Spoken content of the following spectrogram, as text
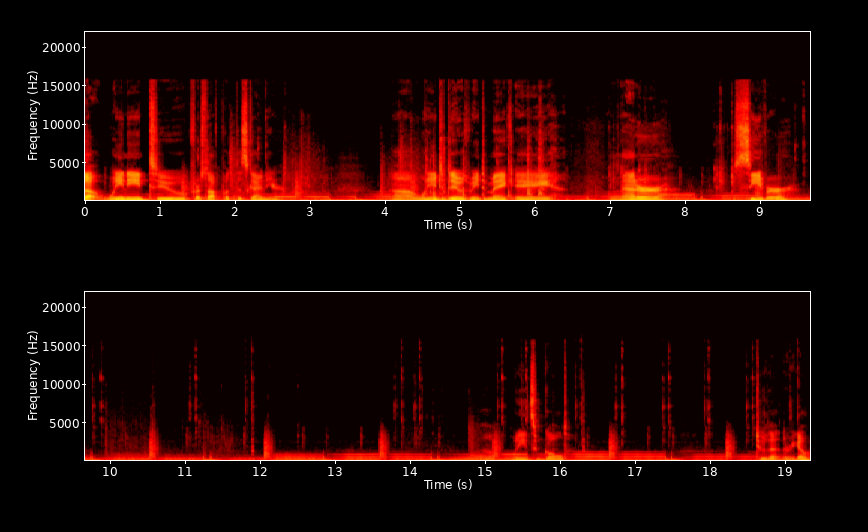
So, we need to, first off, put this guy in here. Uh, what we need to do is we need to make a matter receiver. Oh, we need some gold to that. There we go.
